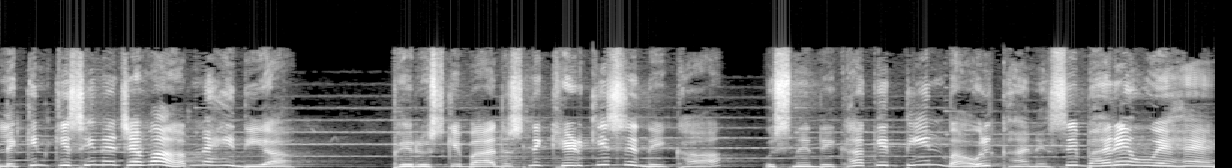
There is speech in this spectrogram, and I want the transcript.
लेकिन किसी ने जवाब नहीं दिया। फिर उसके बाद उसने खिड़की से देखा। उसने देखा कि तीन बाउल खाने से भरे हुए हैं।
